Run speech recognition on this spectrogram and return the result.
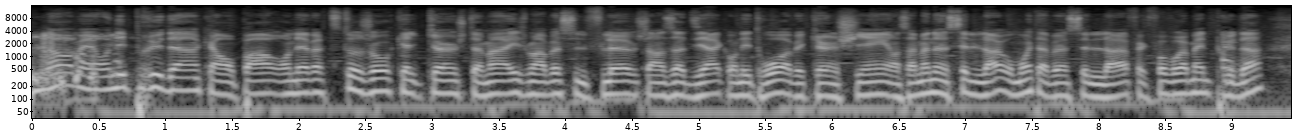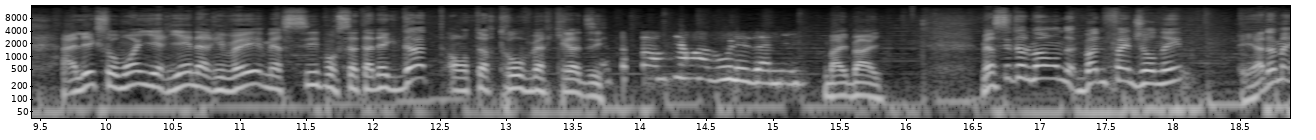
non, mais on est prudent quand on part. On avertit toujours quelqu'un, justement. Hey, je m'en vais sur le fleuve, je suis en Zodiac. On est trois avec un chien. On s'amène un cellulaire. Au moins, tu avais un cellulaire. Fait qu'il faut vraiment être prudent. Alex, au moins, il n'y a rien arrivé. Merci pour cette anecdote. On te retrouve mercredi. Attention à vous, les amis. Bye bye. Merci tout le monde. Bonne fin de journée et à demain.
